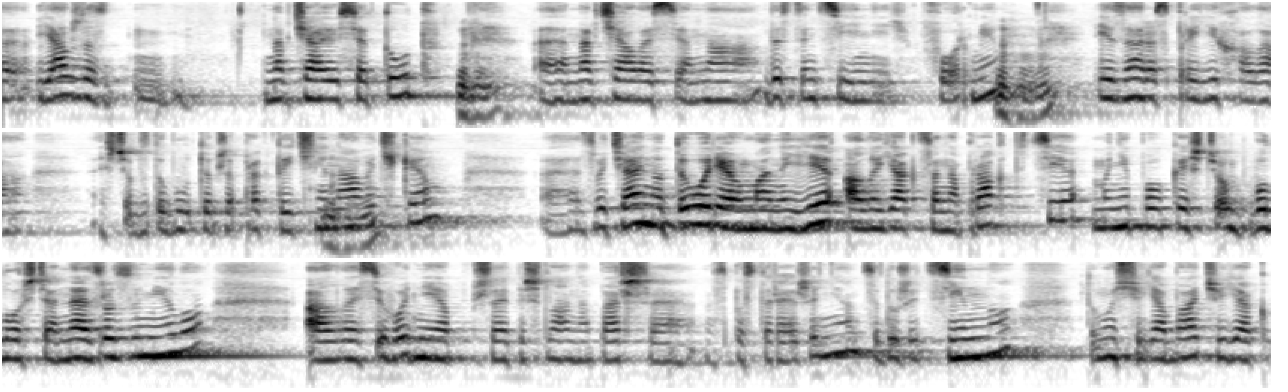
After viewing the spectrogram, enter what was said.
е, я вже навчаюся тут, Угу. навчалася на дистанційній формі Угу. і зараз приїхала, щоб здобути вже практичні Мгм. навички. Звичайно, теорія в мене є, але як це на практиці, мені поки що було ще не зрозуміло. Але сьогодні я вже пішла на перше спостереження. Це дуже цінно, тому що я бачу, як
